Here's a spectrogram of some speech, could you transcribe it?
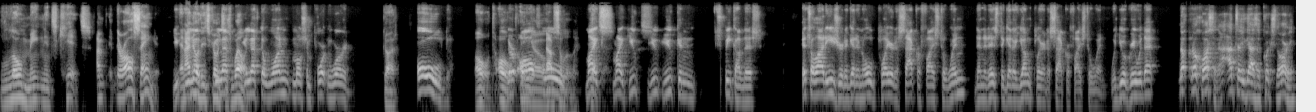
low maintenance kids. I'm they're all saying it. You, And you I know left- these coaches left- well. You left the one most important word Go ahead. old. Old, old, They're all old. Absolutely. Mike, Yes. Mike, you you you can speak on this. It's a lot easier to get an old player to sacrifice to win than it is to get a young player to sacrifice to win. Would you agree with that? No, no question. I, I'll tell you guys a quick story.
